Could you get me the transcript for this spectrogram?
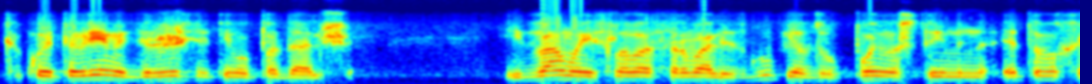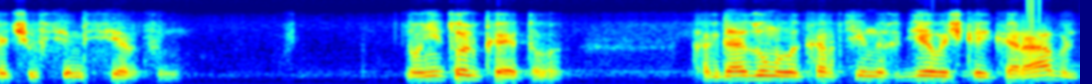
Какое-то время держись от него подальше. Едва мои слова сорвались с губ, я вдруг понял, что именно этого хочу всем сердцем. Но не только этого. Когда я думал о картинах «Девочка и корабль»,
